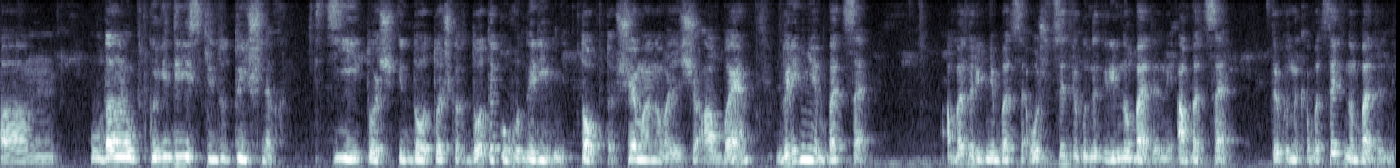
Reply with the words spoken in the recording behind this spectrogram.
У даному випадку відрізки дотичних з цієї точки до точках дотику вони рівні. Тобто, що я маю на увазі, що АБ дорівнює БЦ. АБ дорівнює БЦ. Отже, цей трикутник рівнобедрений, АБЦ. Трикутник АБЦ рівнобедрений.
